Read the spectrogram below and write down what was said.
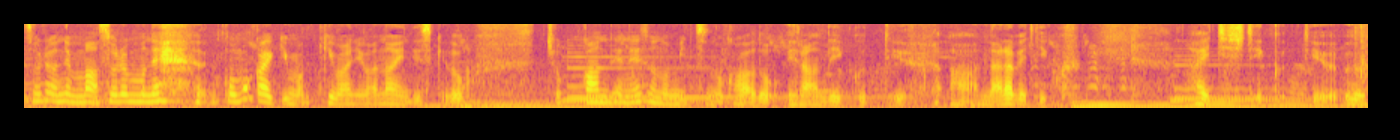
それはねまあそれもね 細かい決ま決まりはないんですけど直感でねその3つのカードを選んでいくっていうあ並べていく。配置していくっていう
